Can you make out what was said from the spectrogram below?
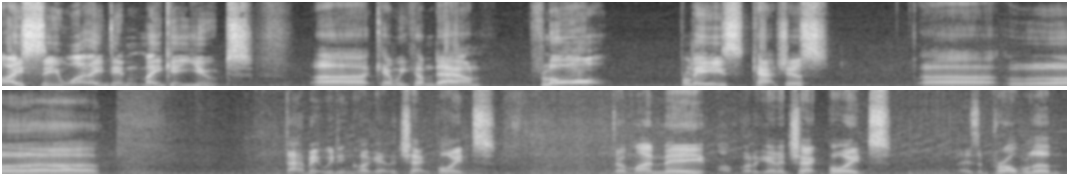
I see why they didn't make a ute. Uh, can we come down? Floor, please, catch us. Uh, uh, damn it, we didn't quite get the checkpoint. Don't mind me, I've got to get a checkpoint. There's a problem.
